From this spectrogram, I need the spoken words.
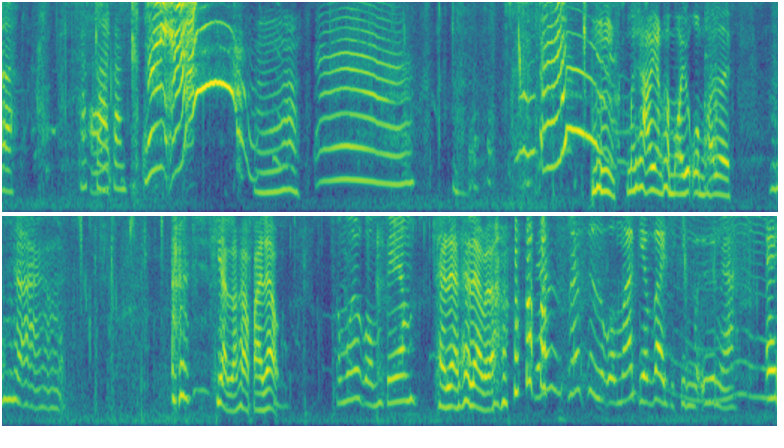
อะถ้าขอไก่กันไม่อ้าอืมอ่าอืมเมื่อเช้ายังขโมยลูกอมเขาเลยได้ค่ะเครียดแล้วค่ะ ไปแล้วขโมยลูกอมเฟรมแท้แล้วแท้แล้วไปแล้วเฟรมเฟรมตื่นลูกอมมาเก็บไว้สิกินมื้ออื่นไหมเอ้ย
